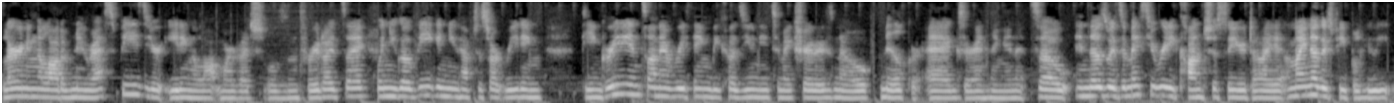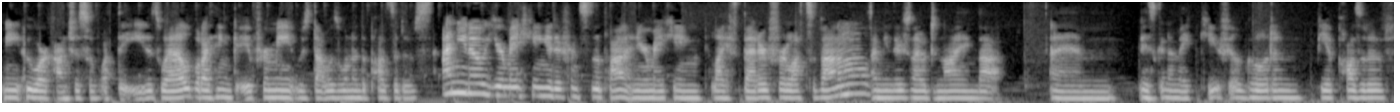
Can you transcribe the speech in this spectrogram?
learning a lot of new recipes, you're eating a lot more vegetables and fruit, I'd say. When you go vegan, you have to start reading the ingredients on everything because you need to make sure there's no milk or eggs or anything in it. So, in those ways, it makes you really conscious of your diet. And I know there's people who eat meat who are conscious of what they eat as well, but I think it, for me, it was that was one of the positives. And you know, you're making a difference to the planet and you're making life better for lots of animals. I mean, there's no denying that. Um, is going to make you feel good and be a positive.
